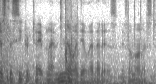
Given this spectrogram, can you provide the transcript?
Just the secret tape, and I have no idea where that is, if I'm honest.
